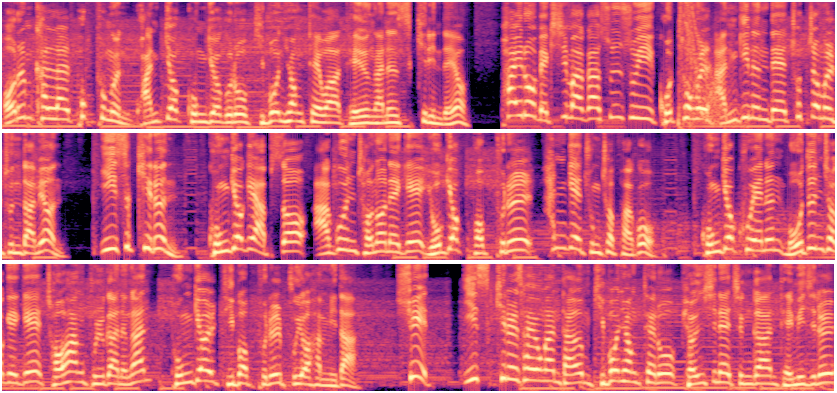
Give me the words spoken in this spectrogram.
얼음 칼날 폭풍은 관격 공격으로 기본 형태와 대응하는 스킬인데요. 파이로 맥시마가 순수히 고통을 안기는 데 초점을 둔다면 이 스킬은 공격에 앞서 아군 전원에게 요격 버프를 한 개 중첩하고 공격 후에는 모든 적에게 저항 불가능한 동결 디버프를 부여합니다. 쉿! 이 스킬을 사용한 다음 기본 형태로 변신에 증가한 데미지를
